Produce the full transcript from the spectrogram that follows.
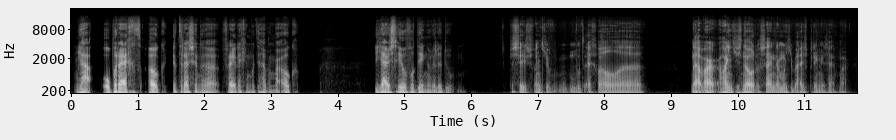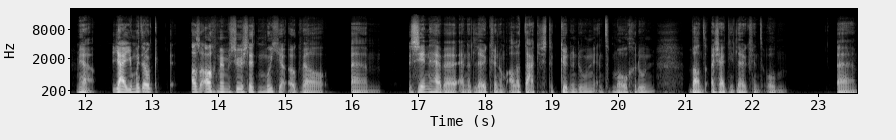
ja, oprecht ook interesse in de vereniging moeten hebben, maar ook juist heel veel dingen willen doen. Precies, want je moet echt wel... eh, nou, waar handjes nodig zijn, daar moet je bij springen, zeg maar. Ja, ja je moet ook als algemeen bestuurslid moet je ook wel ehm, zin hebben en het leuk vinden om alle taakjes te kunnen doen en te mogen doen. Want als jij het niet leuk vindt om ehm,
